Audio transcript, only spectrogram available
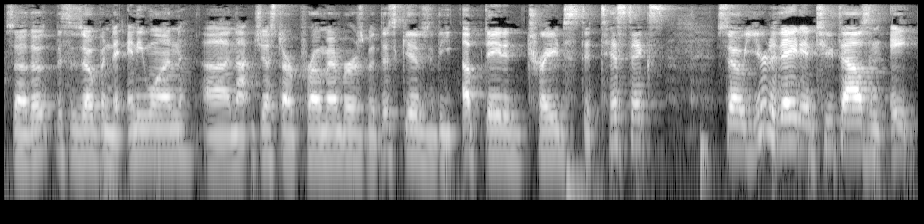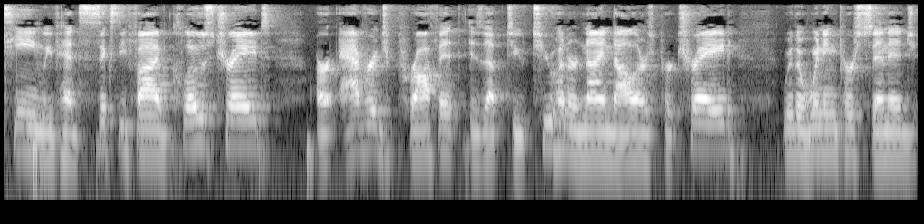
So this is open to anyone, uh, not just our pro members, but this gives you the updated trade statistics. So year to date in 2018, we've had 65 closed trades. Our average profit is up to $209 per trade with a winning percentage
